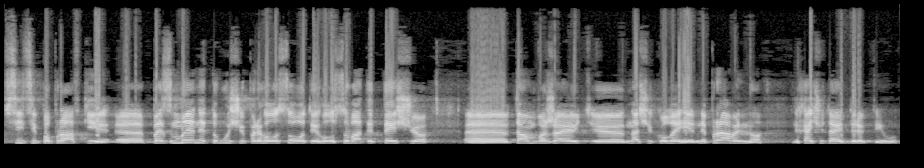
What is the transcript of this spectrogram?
всі ці поправки без мене, тому що переголосовувати і голосувати те, що там вважають наші колеги неправильно, нехай читають директиву.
